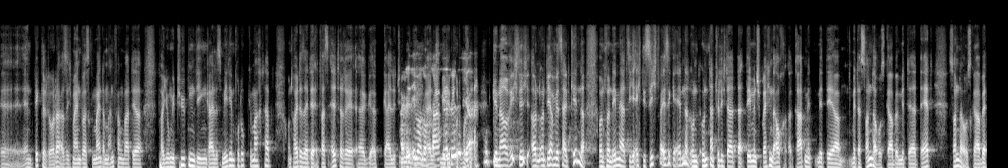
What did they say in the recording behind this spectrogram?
äh, entwickelt, oder? Also ich meine, du hast gemeint, am Anfang wart ihr ein paar junge Typen, die ein geiles Medienprodukt gemacht habt und heute seid ihr etwas ältere äh, geile Typen, die immer noch ein geiles Medienprodukt ja. Genau, richtig. Und, und die haben jetzt halt Kinder. Und von dem her hat sich echt die Sichtweise geändert und, und natürlich da, da dementsprechend auch äh, gerade mit, mit der mit der Sonderausgabe, mit der Dad Sonderausgabe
